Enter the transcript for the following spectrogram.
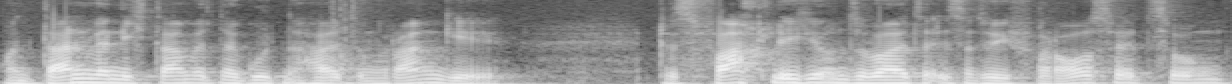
Und dann, wenn ich da mit einer guten Haltung rangehe, das Fachliche und so weiter ist natürlich Voraussetzung,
